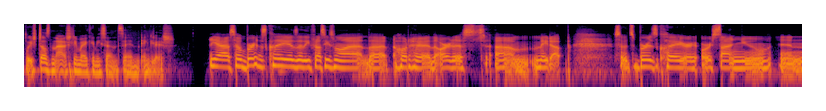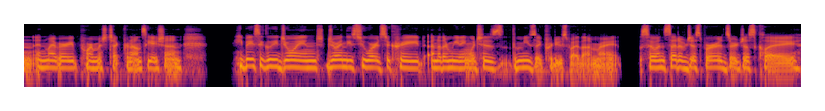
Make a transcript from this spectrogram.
which doesn't actually make any sense in English. Yeah, so Bird's Clay is a difrasismo that Jorge, the artist, um, made up. So it's Bird's Clay or, or Saa Ñu'ú in, in my very poor Mixtec pronunciation. He basically joined joined these two words to create another meaning, which is the music produced by them, right? So instead of just birds or just clay,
